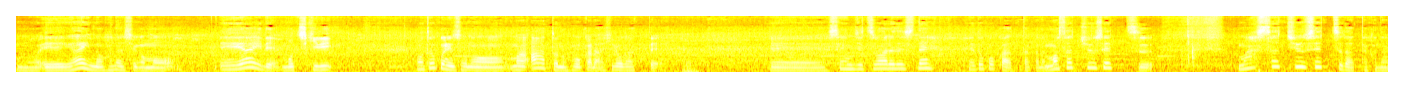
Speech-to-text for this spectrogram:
この AI の話がもう AI で持ちきり。もう特にその、まあ、アートの方から広がって、えー、先日はあれですねどこかあったかなマサチューセッツマサチューセッツだったかな、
